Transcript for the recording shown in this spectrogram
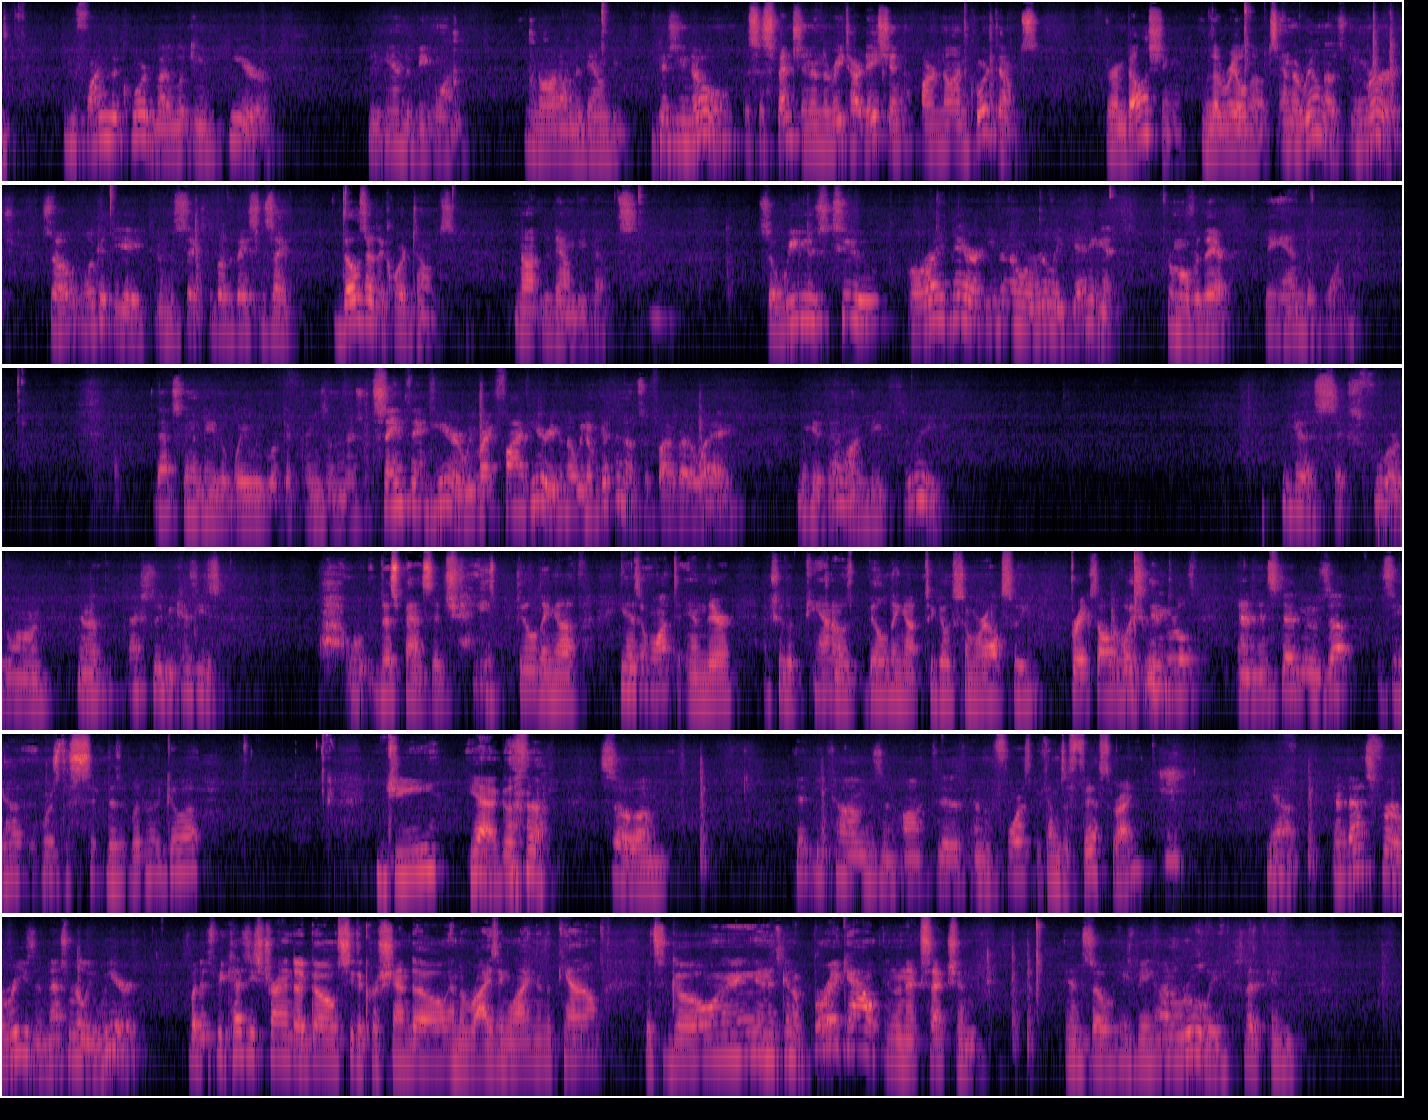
you find the chord by looking here, the end of beat one, not on the downbeat. Because you know the suspension and the retardation are non chord tones. You're embellishing the real notes, and the real notes emerge. So look at the eight and the six above the bass and say, those are the chord tones, not the downbeat notes. So we use two right there, even though we're really getting it from over there, the end of one. That's going to be the way we look at things on the next one. Same thing here. We write five here, even though we don't get the notes of five right away. We get them on beat three. We get a six four going on. Now, actually, because he's this passage, he's building up. He doesn't want to end there. Actually, the piano is building up to go somewhere else, so he breaks all the voice leading rules and instead moves up. Let's see how. Where's the six? Does it literally go up? G. Yeah, it goes up. So um, it becomes an octave, and the fourth becomes a fifth, right? Yeah, and that's for a reason. That's really weird, but it's because he's trying to go see the crescendo and the rising line in the piano. It's going and it's going to break out in the next section, and so he's being unruly so that it can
